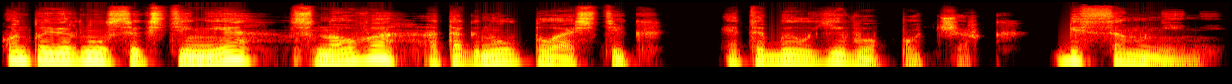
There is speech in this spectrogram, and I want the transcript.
Он повернулся к стене, снова отогнул пластик. Это был его почерк, без сомнений.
